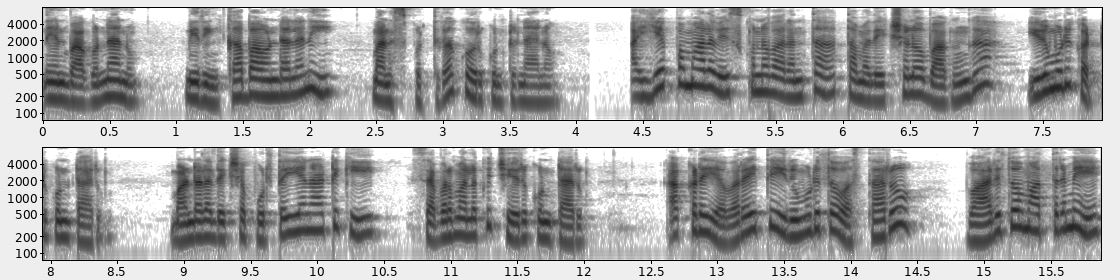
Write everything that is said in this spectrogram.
నేను బాగున్నాను. మీరు ఇంకా బాగుండాలని మనస్ఫూర్తిగా కోరుకుంటున్నాను. అయ్యప్ప మాల వేసుకున్న వారంతా తమ దీక్షలో భాగంగా ఇరుముడి కట్టుకుంటారు. మండల దీక్ష పూర్తయ్యే నాటికి శబరిమలకు చేరుకుంటారు. అక్కడ ఎవరైతే ఇరుముడితో వస్తారో వారితో మాత్రమే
